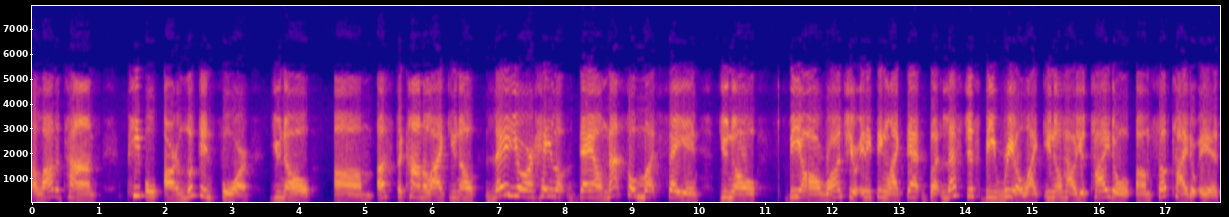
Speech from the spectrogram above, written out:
a lot of times people are looking for you know um, us to kind of like, you know, lay your halo down, not so much saying, you know, be all raunchy or anything like that, but let's just be real, like, you know, how your title, um, subtitle is.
